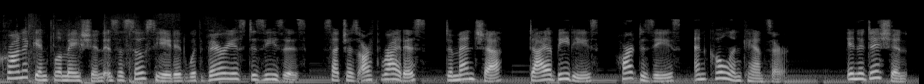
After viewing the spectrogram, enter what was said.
Chronic inflammation is associated with various diseases, such as arthritis, dementia, diabetes, heart disease, and colon cancer. In addition,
